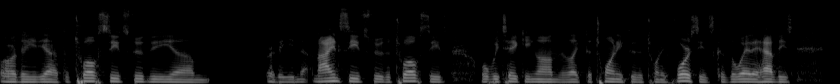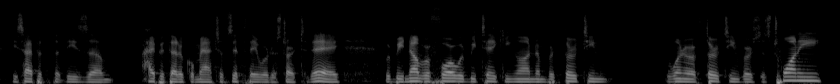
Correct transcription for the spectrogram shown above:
or the yeah the 12 seats through the um or the nine seeds through the 12 seeds will be taking on the like the 20 through the 24 seeds because the way they have these these hypoth- these um, hypothetical matchups if they were to start today would be number 4 would be taking on number 13 the winner of 13 versus 20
